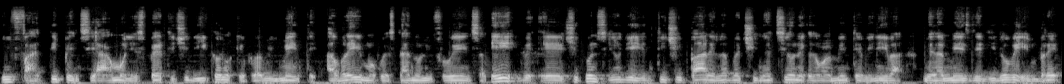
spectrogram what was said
Infatti pensiamo, gli esperti ci dicono che probabilmente avremo quest'anno l'influenza e eh, ci consigliano di anticipare la vaccinazione che normalmente avveniva nel mese di novembre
